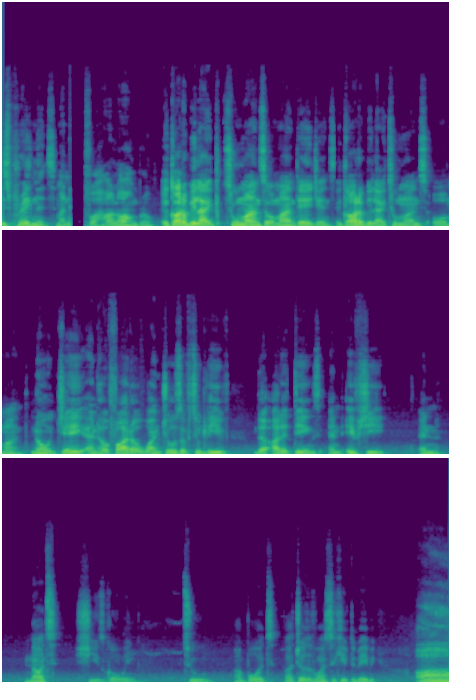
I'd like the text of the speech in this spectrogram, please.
is pregnant. My nigga, for how long, bro? It gotta be like two months or a month, hey, gents. It gotta be like two months or a month. No, Jai and her father want Joseph to leave the other things, and if she and not, she's going to abort. But Joseph wants to keep the baby. Oh.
